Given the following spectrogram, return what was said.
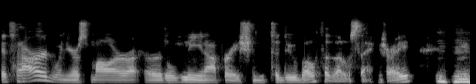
it's hard when you're a smaller or lean operation to do both of those things, right? Mm-hmm.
